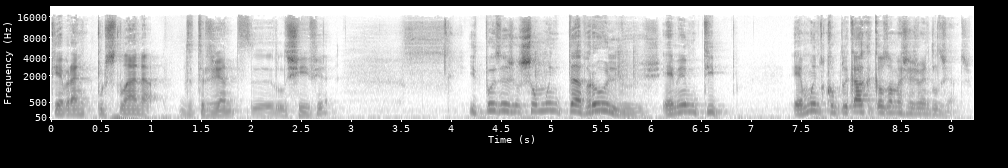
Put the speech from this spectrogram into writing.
Que é branco de porcelana, detergente de lexívia. E depois eles são muito abrulhos. É mesmo tipo. É muito complicado que aqueles homens sejam inteligentes.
